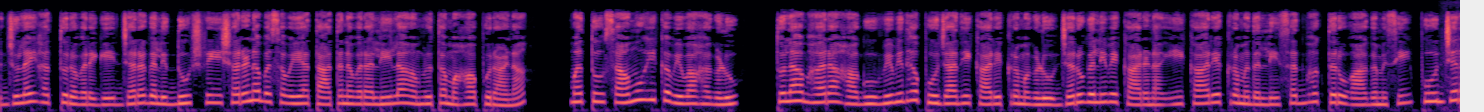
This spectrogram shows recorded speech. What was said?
ಜುಲೈ ಹತ್ತರವರೆಗೆ ಜರಗಲಿದ್ದು ಶ್ರೀ ಶರಣಬಸವಯ್ಯ ತಾತನವರ ಲೀಲಾ ಅಮೃತ ಮಹಾಪುರಾಣ ಮತ್ತು ಸಾಮೂಹಿಕ ವಿವಾಹಗಳು ತುಲಾಭಾರ ಹಾಗೂ ವಿವಿಧ ಪೂಜಾದಿ ಕಾರ್ಯಕ್ರಮಗಳು ಜರುಗಲಿವೆ. ಕಾರಣ ಈ ಕಾರ್ಯಕ್ರಮದಲ್ಲಿ ಸದ್ಭಕ್ತರು ಆಗಮಿಸಿ ಪೂಜ್ಯರ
